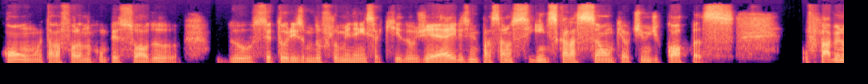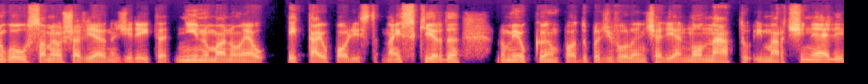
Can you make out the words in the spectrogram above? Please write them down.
com, eu estava falando com o pessoal do, do setorismo do Fluminense aqui do GE, e eles me passaram a seguinte escalação, que é o time de Copas. O Fábio no gol, Samuel Xavier na direita, Nino Manuel e Caio Paulista na esquerda. No meio campo, a dupla de volante ali é Nonato e Martinelli,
